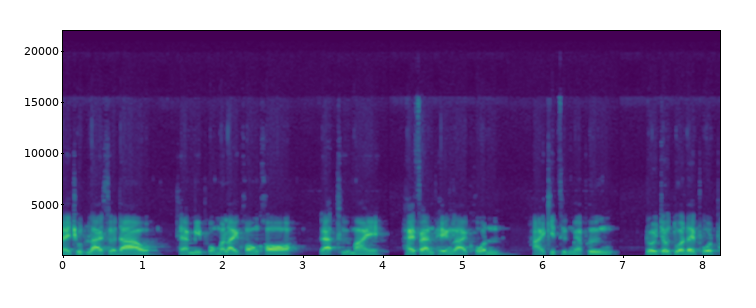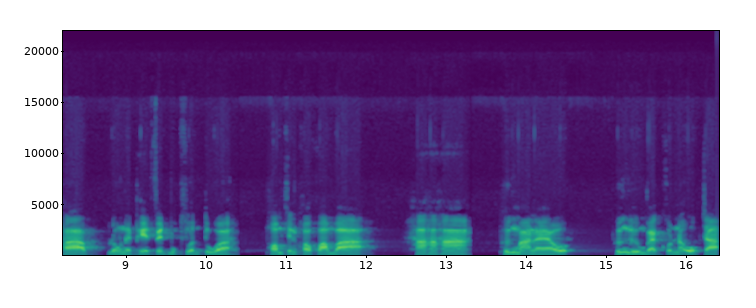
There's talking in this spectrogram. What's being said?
ในชุดลายเสือดาว แถมมีพวงมาลัยคล้องคอ และถือไมค์ให้แฟนเพลงหลายคนหายคิดถึงแม่พึ่ง โดยเจ้าตัวได้โพสต์ภาพลงในเพจ Facebook ส่วนตัว พร้อมเขียนข้อความว่าฮ่าฮ่าฮ่าพึ่งมาแล้ว พึ่งลืมแว็กขนหน้าอกจ้า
